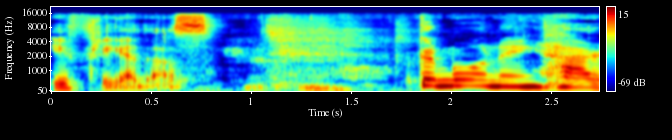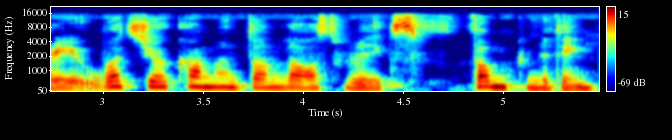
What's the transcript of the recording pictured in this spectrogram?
i fredags. Good morning, Harry. What's your comment on last week's FOMC meeting?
